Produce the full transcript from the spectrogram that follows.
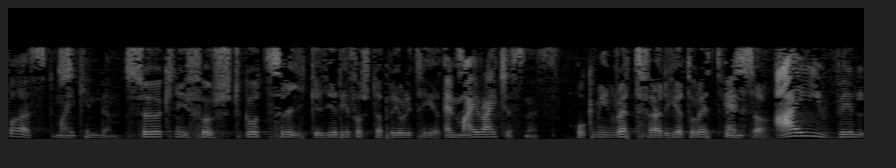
first my kingdom sök ni först Guds rike, ge det första prioritet. and my righteousness, Och min rättfärdighet och and rättvisa. I will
